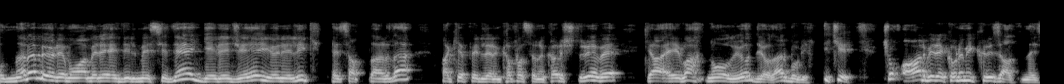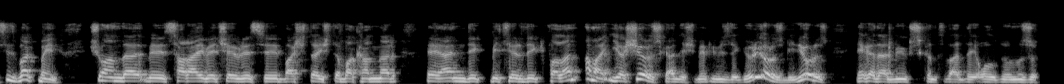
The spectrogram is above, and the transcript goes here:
onlara böyle muamele edilmesi de geleceğe yönelik hesaplarda AKP'lilerin kafasını karıştırıyor ve ya eyvah ne oluyor diyorlar bu bir. İki, çok ağır bir ekonomik kriz altındayız. Siz bakmayın şu anda bir saray ve çevresi başta işte bakanlar beğendik, bitirdik falan ama yaşıyoruz kardeşim hepimiz de görüyoruz, biliyoruz ne kadar büyük sıkıntılarda olduğumuzu.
